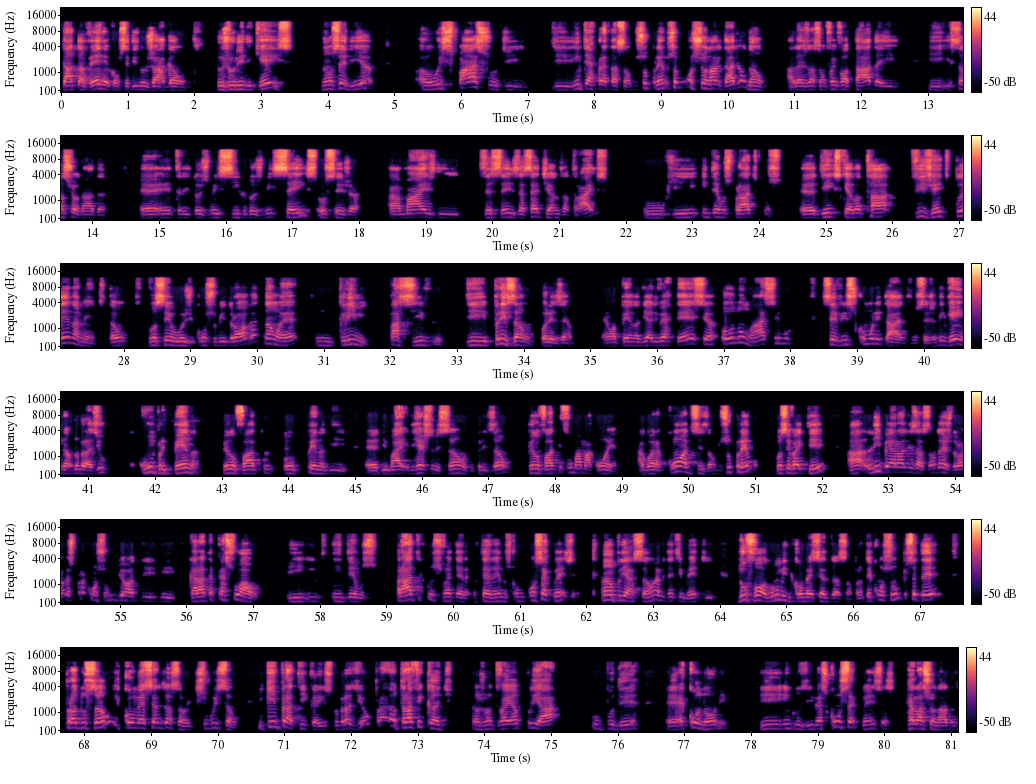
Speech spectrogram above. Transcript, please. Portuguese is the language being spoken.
data vênia, como se diz no jargão do juridiquês, não seria o espaço de, de interpretação do Supremo sobre constitucionalidade ou não. A legislação foi votada e, e, e sancionada é, entre 2005 e 2006, ou seja, há mais de 16, 17 anos atrás, o que, em termos práticos, é, diz que ela está vigente plenamente. Então, você hoje consumir droga não é um crime passível de prisão, por exemplo. É uma pena de advertência ou, no máximo, serviços comunitários. Ou seja, ninguém no Brasil cumpre pena pelo fato, ou pena de, é, de, de restrição, de prisão, pelo fato de fumar maconha. Agora, com a decisão do Supremo, você vai ter a liberalização das drogas para consumo de, de, de, caráter pessoal. E, em, em termos práticos, ter, teremos como consequência a ampliação, evidentemente, do volume de comercialização. Para ter consumo, precisa ter produção e comercialização e distribuição. E quem pratica isso no Brasil é o traficante. Então, a gente vai ampliar o poder é, econômico e, inclusive, as consequências relacionadas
